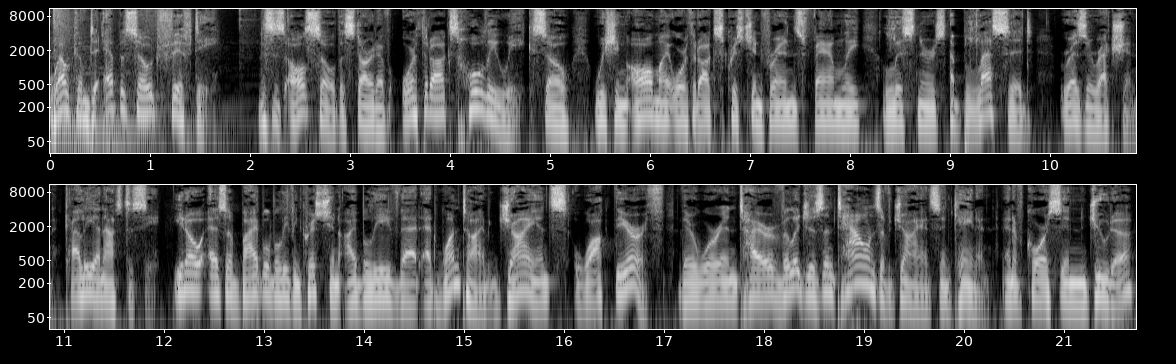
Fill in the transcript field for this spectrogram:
Welcome to episode 50. This is also the start of Orthodox Holy Week, so wishing all my Orthodox Christian friends, family, listeners a blessed resurrection. Kali Anastasi. You know, as a Bible believing Christian, I believe that at one time giants walked the earth. There were entire villages and towns of giants in Canaan. And of course, in Judah,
